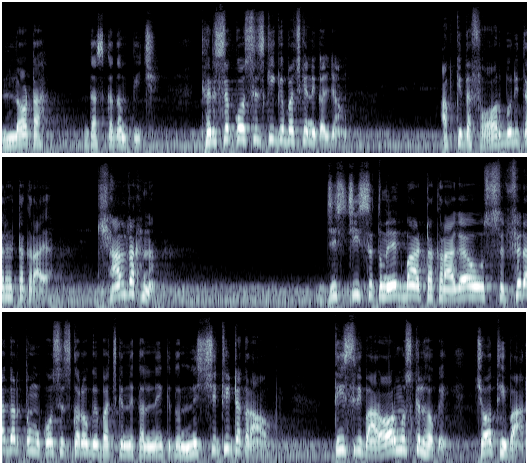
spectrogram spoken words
लौटा दस कदम पीछे। फिर से कोशिश की कि बच के निकल जाऊँ। अब की दफ़ा और बुरी तरह टकराया? ख्याल रखना। जिस चीज़ से तुम एक बार टकरा गए हो, उससे फिर अगर तुम कोशिश करोगे बच के निकलने की तो निश्चित ही टकराओगे। तीसरी बार और मुश्किल हो गई। चौथी बार,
